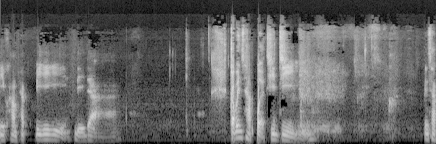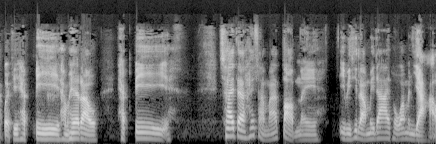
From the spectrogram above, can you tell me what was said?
มีความ happy ดี๊ด๊า ก็เป็นฉากเปิดที่ดี เป็นฉากเปิดที่ happy ทำให้เรา happy ใช่จะให้สามารถตอบใน EP ที่แล้วไม่ได้ เพราะว่ามันยาว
